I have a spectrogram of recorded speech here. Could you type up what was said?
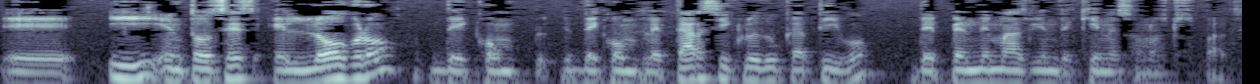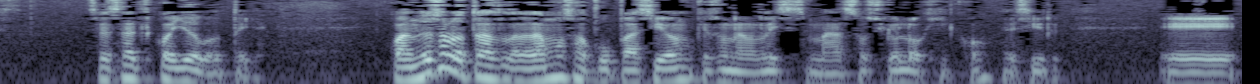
eh, y entonces el logro de, de completar ciclo educativo depende más bien de quiénes son nuestros padres es el cuello de botella. Cuando eso lo trasladamos a ocupación, que es un análisis más sociológico, es decir, eh,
